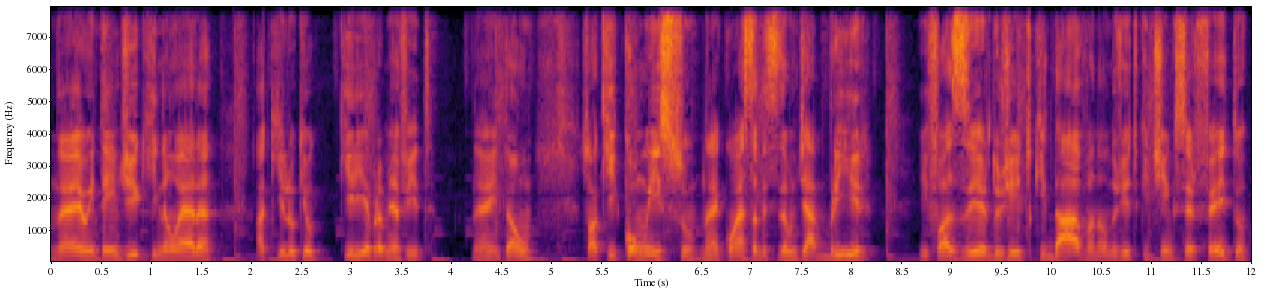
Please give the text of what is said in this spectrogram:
né, eu entendi que não era aquilo que eu queria para minha vida. Né? Então, só que com isso, né, com essa decisão de abrir e fazer do jeito que dava, não do jeito que tinha que ser feito,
